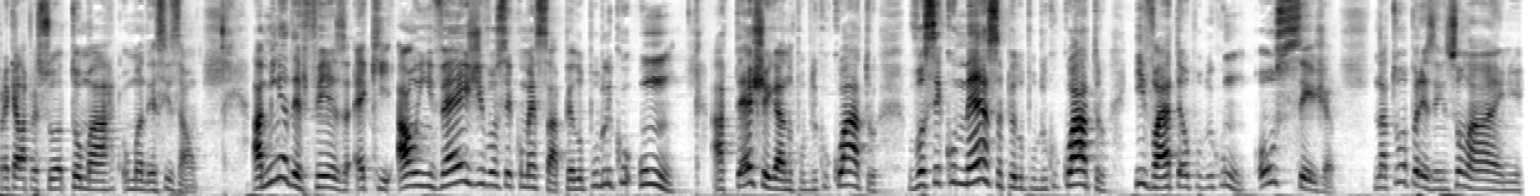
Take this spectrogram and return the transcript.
para aquela pessoa tomar uma decisão. A minha defesa é que ao invés de você começar pelo público 1 até chegar no público 4, você começa pelo público 4 e vai até o público 1. Ou seja, na tua presença online,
